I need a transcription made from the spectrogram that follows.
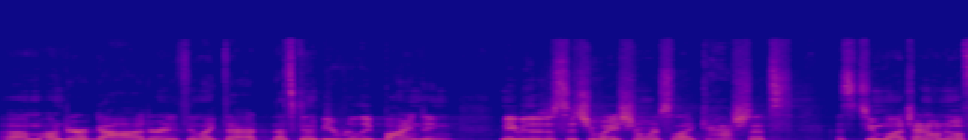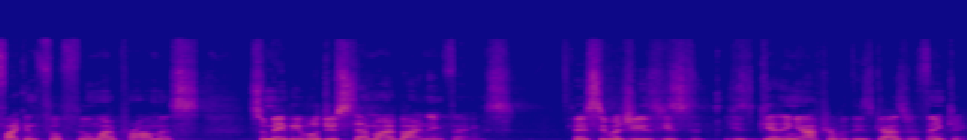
um, under a God or anything like that, that's going to be really binding. Maybe there's a situation where it's like, gosh, that's, that's too much. I don't know if I can fulfill my promise. So maybe we'll do semi binding things. Okay, see what Jesus, he's, he's getting after what these guys are thinking.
